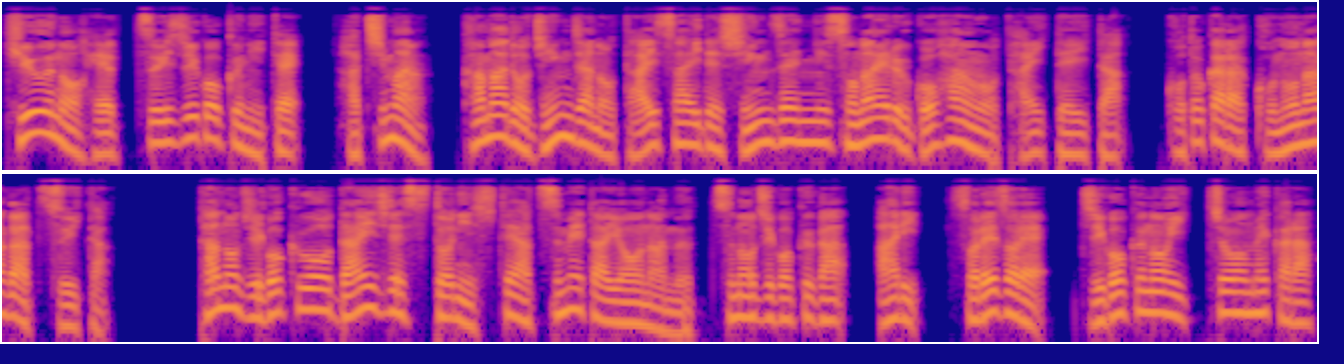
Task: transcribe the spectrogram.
旧のヘッツイ地獄にて、八万、かまど神社の大祭で神前に備えるご飯を炊いていたことからこの名がついた。他の地獄をダイジェストにして集めたような6つの地獄があり、それぞれ地獄の1丁目から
